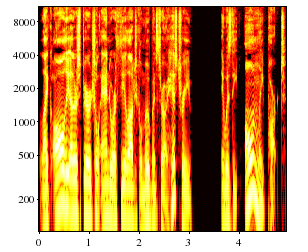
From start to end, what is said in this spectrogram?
like all the other spiritual and or theological movements throughout history. It was the only part.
